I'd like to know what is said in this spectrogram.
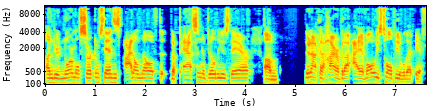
under normal circumstances. I don't know if the, the passing ability is there. Um, they're not going to hire, him, but I, I have always told people that if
